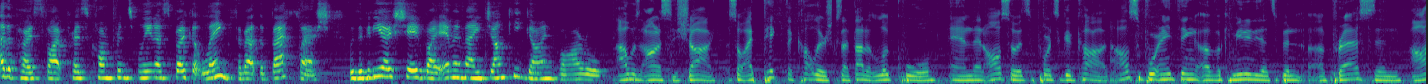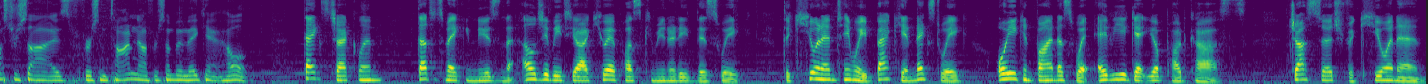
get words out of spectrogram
At the post fight press conference, Molina spoke at length about the backlash, with a video shared by MMA Junkie going viral. I was honestly shocked. So I picked the colors because I thought it looked cool, and then also it supports a good cause. I'll support anything of a community that's been oppressed and ostracized for some time now for something they can't help. Thanks, Jacqueline. That's what's making news in the LGBTIQA plus community this week. The QNN team will be back here next week, or you can find us wherever you get your podcasts. Just search for QNN.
